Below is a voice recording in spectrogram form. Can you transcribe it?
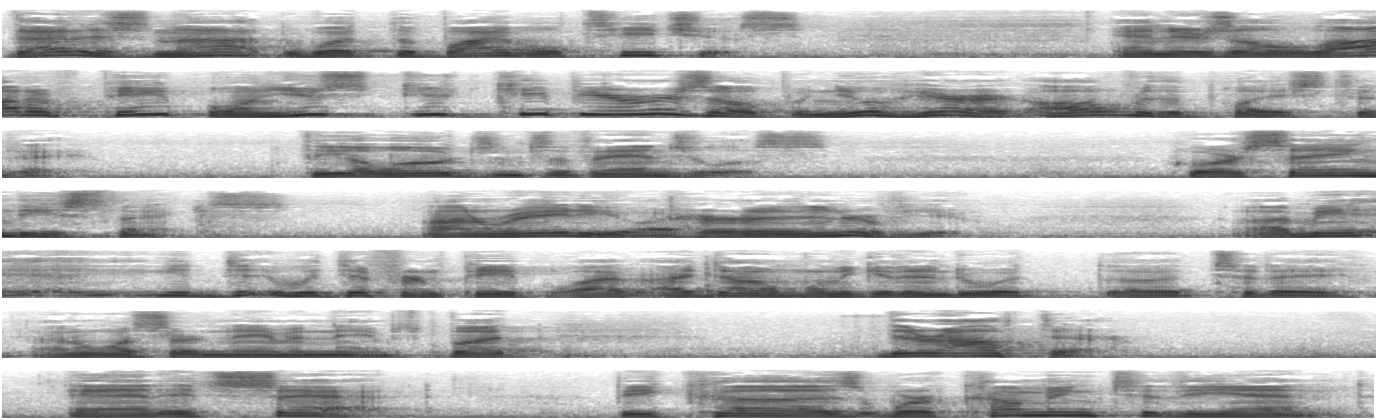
That is not what the Bible teaches. And there's a lot of people, and you, you keep your ears open, you'll hear it all over the place today. Theologians, evangelists, who are saying these things on radio. I heard an interview. I mean, with different people. I, I don't want to get into it uh, today. I don't want to start naming names, but they're out there. And it's sad because we're coming to the end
